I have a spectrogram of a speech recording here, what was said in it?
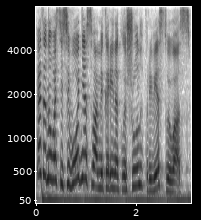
Это новости сегодня. С вами Карина Клышун. Приветствую вас.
